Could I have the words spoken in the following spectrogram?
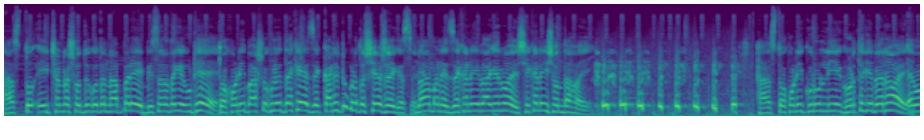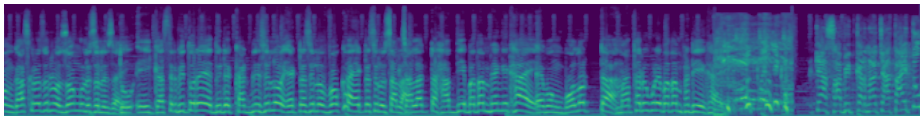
হাঁস তো এই ঠান্ডা সহ্য করতে না পারে বিছানা থেকে উঠে তখনই বাক্স খুলে দেখে যে কাঠের টুকরো তো শেষ হয়ে গেছে। না মানে যেখানেই বাঘের হয় সেখানেই সন্ধ্যা হয়। হাঁস তখনই কুরুল নিয়ে ঘর থেকে বের হয় এবং গাছ কাটার জন্য জঙ্গলে চলে যায় তো এই গাছের ভিতরে দুইটা কাঠবিড়ি ছিল একটা ছিল বোকা একটা ছিল চালাক চালাকটা হাত দিয়ে বাদাম ভেঙে খায় এবং বলদটা মাথার উপরে বাদাম ফাটিয়ে খায় क्या साबित करना चाहता है तू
